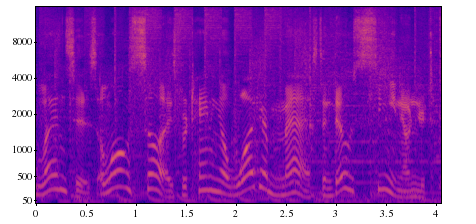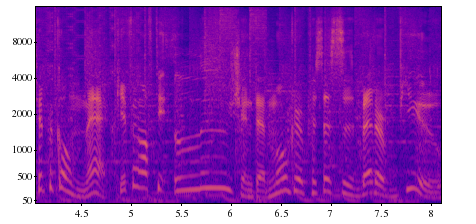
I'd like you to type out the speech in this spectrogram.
lenses alongside retaining a wider mass than those seen on your typical mech, giving off the illusion that Moger possesses better view,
